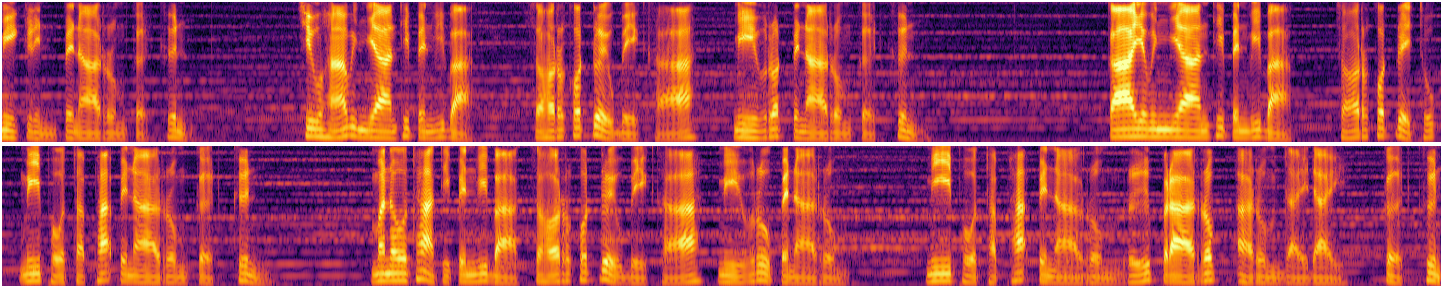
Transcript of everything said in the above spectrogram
มีกลิ่นเป็นอารมณ์เกิดขึ้น ชิวหาวิญญาณที่เป็นวิบาก สหรคตด้วยอุเบกขา มีรสเป็นอารมณ์เกิดขึ้น กายวิญญาณที่เป็นวิบาก สหรคตด้วยทุกมีโพธพะเป็นอารมณ์เกิดขึ้น มโนธาตุที่เป็นวิบากสหรคตด้วยอุเบกขา มีรูปเป็นอารมณ์ มีโพธพะเป็นอารมณ์ หรือปรารบอารมณ์ใด ๆ เกิดขึ้น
